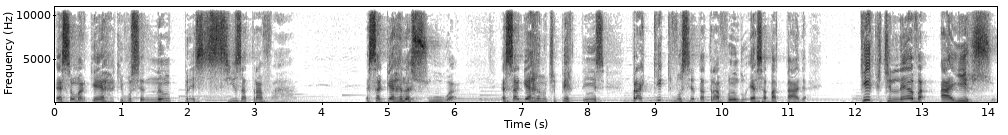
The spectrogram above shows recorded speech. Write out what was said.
essa é uma guerra que você não precisa travar. Essa guerra não é sua. Essa guerra não te pertence. Para que, que você está travando essa batalha? Que, que te leva a isso?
